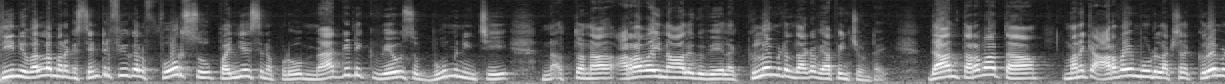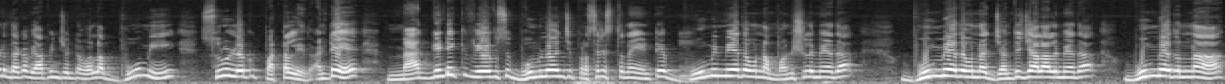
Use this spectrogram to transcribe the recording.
దీనివల్ల మనకు సెంట్రిఫ్యూగల్ ఫోర్స్ పనిచేసినప్పుడు మ్యాగ్నెటిక్ వేవ్స్ భూమి నుంచి అరవై నాలుగు వేల కిలోమీటర్ల దాకా వ్యాపించి ఉంటాయి. దాని తర్వాత మనకి అరవై మూడు లక్షల కిలోమీటర్ల దాకా వ్యాపించి ఉండటం వల్ల భూమి సూర్యుడిలోకి పట్టలేదు. అంటే మ్యాగ్నెటిక్ వేవ్స్ భూమిలోంచి ప్రసరిస్తున్నాయంటే భూమి మీద ఉన్న మనుషుల మీద భూమి మీద ఉన్న జంతుజాలాల మీద భూమి మీద ఉన్న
